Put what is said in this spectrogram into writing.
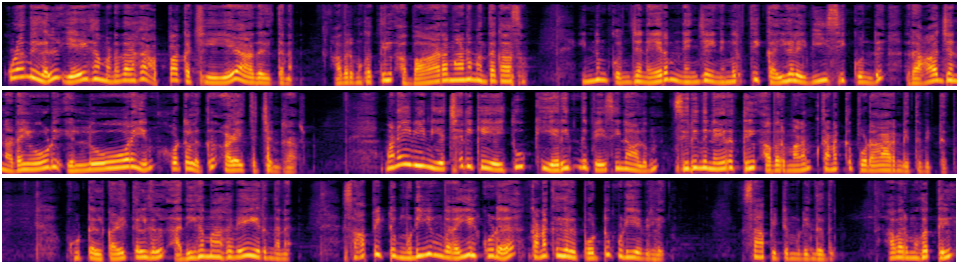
குழந்தைகள் ஏக மனதாக அப்பா கட்சியையே ஆதரித்தன. அவர் முகத்தில் அபாரமான மந்தகாசம். இன்னும் கொஞ்ச நேரம் நெஞ்சை நிமிர்த்தி கைகளை வீசிக்கொண்டு ராஜ நடையோடு எல்லோரையும் ஹோட்டலுக்கு அழைத்துச் சென்றார். மனைவியின் எச்சரிக்கையை தூக்கி எறிந்து பேசினாலும் சிறிது நேரத்தில் அவர் மனம் கணக்கு போட ஆரம்பித்து விட்டது கூட்டல் கழித்தல்கள் அதிகமாகவே இருந்தன. சாப்பிட்டு முடியும் வரையில் கூட கணக்குகள் போட்டு முடியவில்லை. சாப்பிட்டு முடிந்தது. அவர் முகத்தில்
